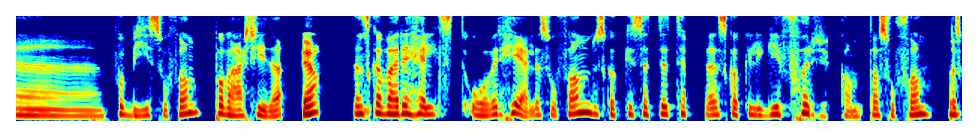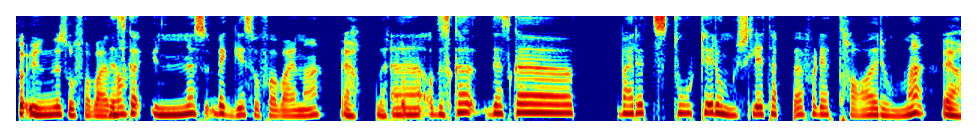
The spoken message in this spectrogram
eh, forbi sofaen, på hver side. Ja. Den skal være helst over hele sofaen. Du skal ikke sette teppet, skal ikke ligge i forkant av sofaen. Den skal under sofabeina. Den skal under begge sofabeina. Ja, nettopp. Eh, og det skal, det skal være et stort, romslig teppe, for det tar rommet. Ja.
